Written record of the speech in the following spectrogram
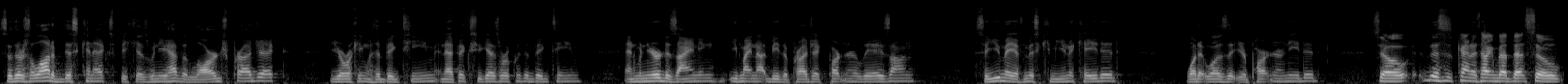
So there's a lot of disconnects because when you have a large project, you're working with a big team. In EPICS, you guys work with a big team. And when you're designing, you might not be the project partner liaison. So you may have miscommunicated what it was that your partner needed. So this is kind of talking about that. So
